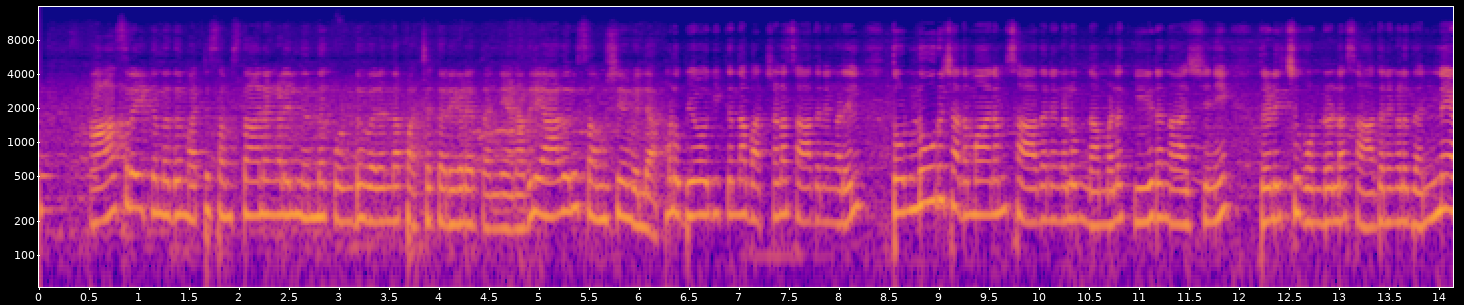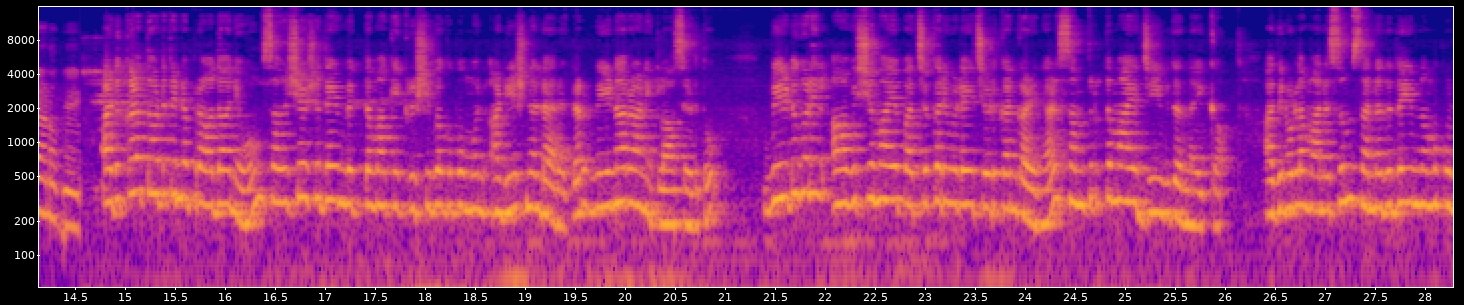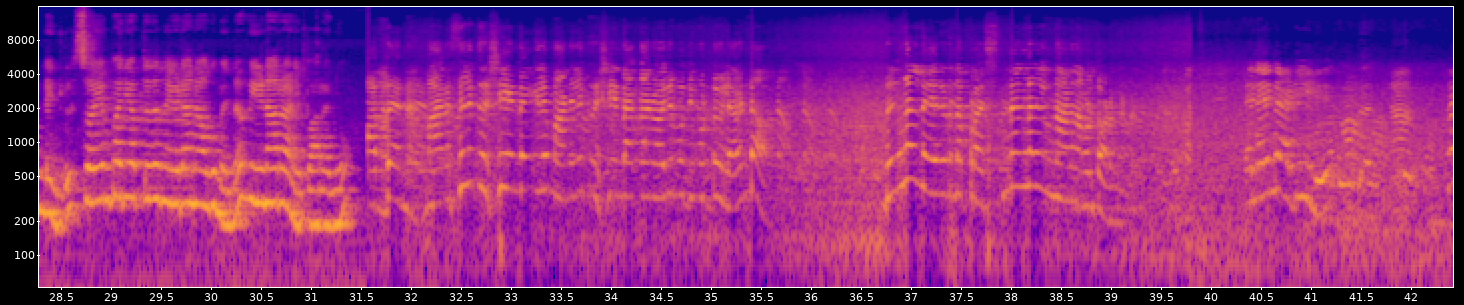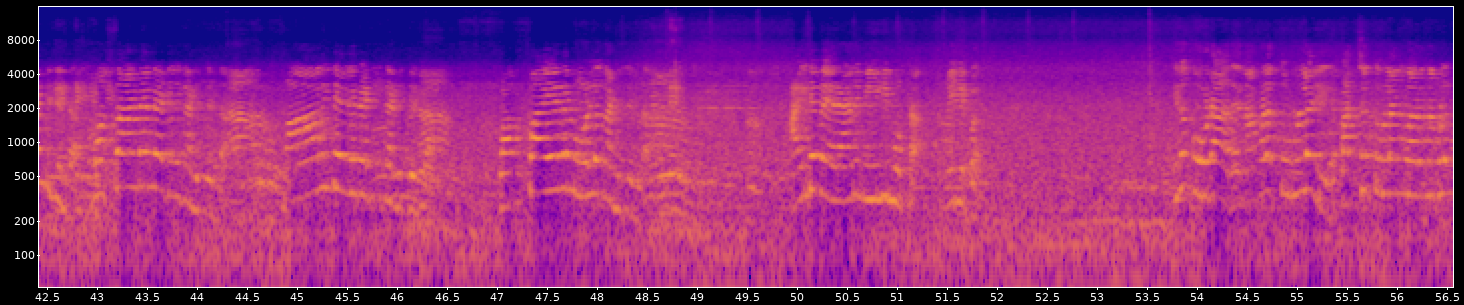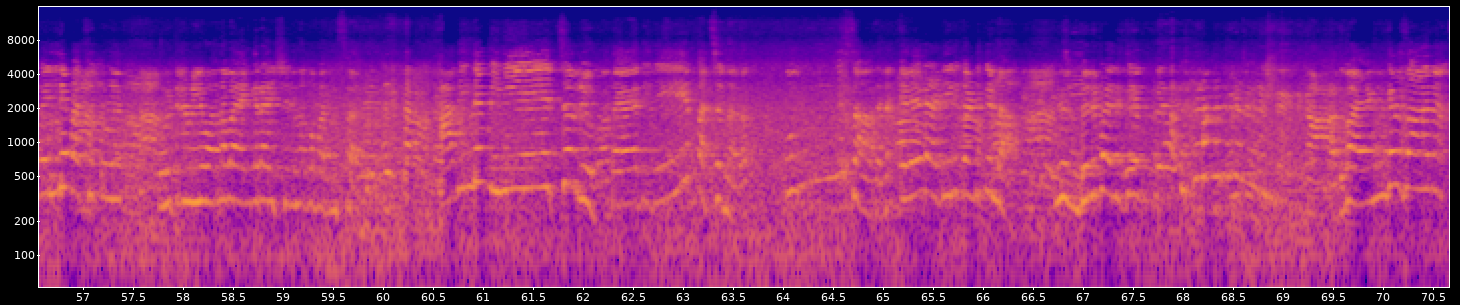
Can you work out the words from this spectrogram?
ആശ്രയിക്കുന്നത് മറ്റ് സംസ്ഥാനങ്ങളിൽ നിന്ന് കൊണ്ടുവരുന്ന പച്ചക്കറികളെ തന്നെയാണ്. അതിൽ യാതൊരു സംശയവുമില്ല. നമ്മൾ ഉപയോഗിക്കുന്ന ഭക്ഷണ സാധനങ്ങളിൽ തൊണ്ണൂറ് ശതമാനം സാധനങ്ങളും നമ്മൾ കീടനാശിനി തെളിച്ചു കൊണ്ടുള്ള സാധനങ്ങൾ തന്നെയാണ് ഉപയോഗിക്കുന്നത് അടുക്കളത്തോട്ടത്തിന്റെ പ്രാധാന്യവും സവിശേഷതയും വ്യക്തമാക്കി കൃഷി വകുപ്പ് മുൻ additional director Veena Rani class എടുത്തു. വീടുകളിൽ ആവശ്യമായ പച്ചക്കറി വിളയിച്ചെടുക്കാൻ കഴിഞ്ഞാൽ സംതൃപ്തമായ ജീവിതം നയിക്കാം. അതിനുള്ള മനസ്സും സന്നദ്ധതയും നമുക്കുണ്ടെങ്കിൽ സ്വയം പര്യാപ്തത നേടാനാകുമെന്ന് വീണാറാണി പറഞ്ഞു. മനസ്സിൽ കൃഷി ഉണ്ടെങ്കിൽ മണ്ണിൽ കൃഷി ഉണ്ടാക്കാൻ ഒരു ബുദ്ധിമുട്ടില്ല കേട്ടോ നിങ്ങൾ നേരിടുന്ന പ്രശ്നങ്ങളിൽ നിന്നാണ് നമ്മൾ തുടങ്ങുന്നത്. അടിയിൽ കണ്ടിട്ടുണ്ടോ? മൊസാണ്ടന്റെ അടിയിൽ കണ്ടിട്ടുണ്ടോ? മാവിന്റെ ഇലയുടെ അടിയിൽ കണ്ടിട്ടുണ്ടോ? പപ്പായയുടെ മുകളിൽ കണ്ടിട്ടുണ്ടോ? അതിന്റെ പേരാണ് മീലിമുട്ട മീലിപ്പ് ഇത് കൂടാതെ നമ്മളെ തുള്ളലില്ലേ പച്ചത്തുള്ളൻ എന്ന് പറഞ്ഞാൽ നമ്മൾ വലിയ പച്ചത്തുള്ളൻ. വീട്ടിനുള്ളിൽ വന്ന ഭയങ്കര ഐശ്വര്യം എന്നൊക്കെ പറഞ്ഞ സാധനം. അതിന്റെ മിനിയേച്ചർ രൂപം അതായത് ഇതേ പച്ച നിറം കുഞ്ഞു സാധനം. ഇവയുടെ അടിയിൽ കണ്ടിട്ടില്ല? എന്തൊരു പരിചയം? അത് ഭയങ്കര സാധനം.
